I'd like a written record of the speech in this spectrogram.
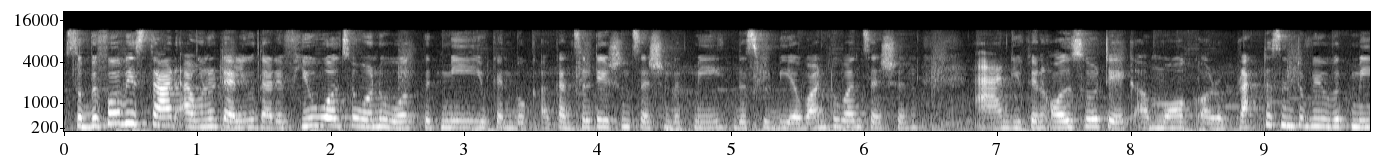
So before we start, I want to tell you that if you also want to work with me, you can book a consultation session with me. This will be a one-to-one -one session and you can also take a mock or a practice interview with me.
